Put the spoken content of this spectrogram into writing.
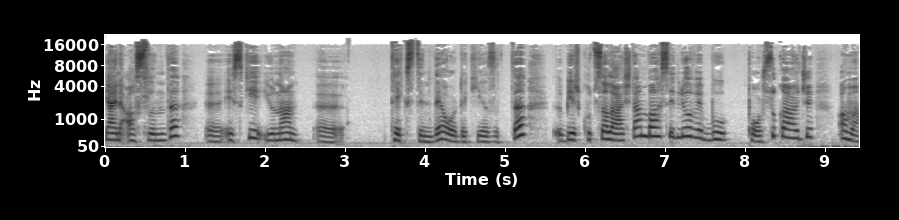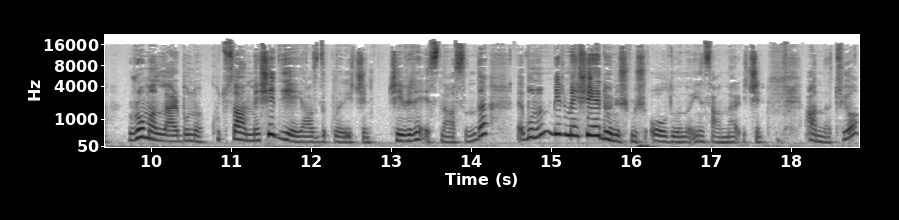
yani aslında e, eski Yunan e, tekstinde oradaki yazıtta e, bir kutsal ağaçtan bahsediliyor ve bu porsuk ağacı ama Romalılar bunu kutsal meşe diye yazdıkları için çeviri esnasında bunun bir meşeye dönüşmüş olduğunu insanlar için anlatıyor.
